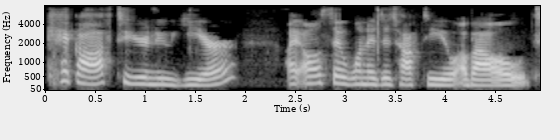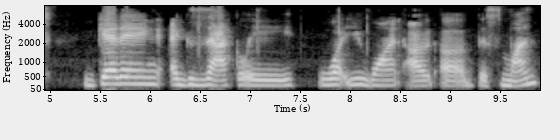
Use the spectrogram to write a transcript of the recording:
kickoff to your new year. I also wanted to talk to you about getting exactly what you want out of this month,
